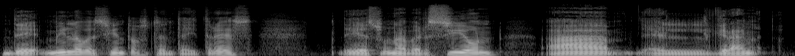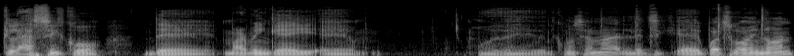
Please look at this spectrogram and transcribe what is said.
de 1973. Y es una versión a el gran clásico de Marvin Gaye, eh, ¿cómo se llama? Let's- eh, What's Going On.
